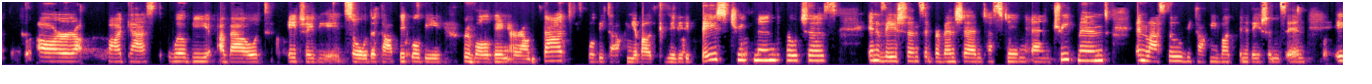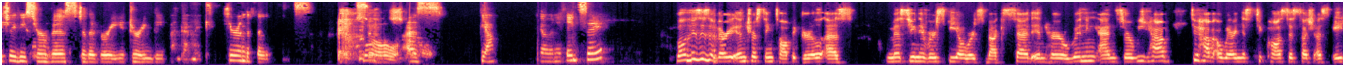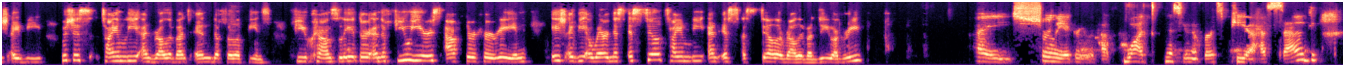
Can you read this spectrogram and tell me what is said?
our podcast will be about HIV AIDS. So the topic will be revolving around that. We'll be talking about community based treatment approaches, innovations in prevention, testing, and treatment. And lastly, we'll be talking about innovations in HIV service delivery during the pandemic here in the Philippines. So, as yeah, you have anything to say? Well, this is a very interesting topic, girl, as Miss Universe Pia Wurtzbach said in her winning answer, we have to have awareness to causes such as HIV, which is timely and relevant in the Philippines. Few crowns later and a few years after her reign, HIV awareness is still timely and is still relevant. Do you agree? I surely agree with that. What Miss Universe Pia has said.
